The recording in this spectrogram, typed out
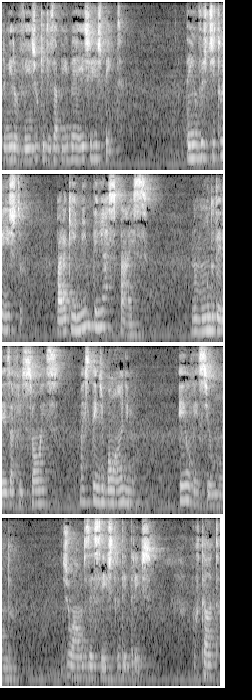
Primeiro veja o que diz a Bíblia a este respeito. Tenho-vos dito isto, para que em mim tenhas paz. No mundo tereis aflições, mas tem de bom ânimo. Eu venci o mundo. João 16, 33. Portanto,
